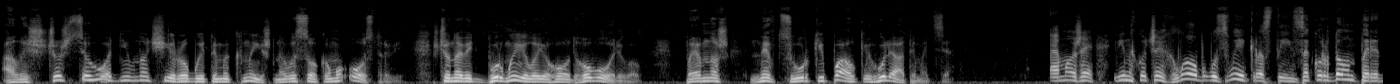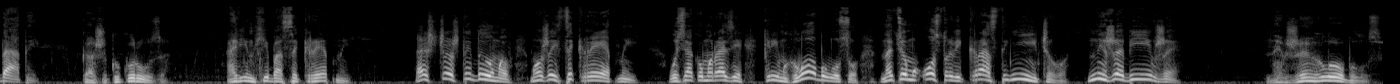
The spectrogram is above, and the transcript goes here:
Але що ж сьогодні вночі робитиме книж на високому острові, що навіть бурмило його одговорював? Певно ж, не в цурки палки гулятиметься. А може, він хоче глобус викрасти і за кордон передати? каже кукуруза. А він хіба секретний? А що ж ти думав? Може, й секретний. У всякому разі, крім глобулусу, на цьому острові красти нічого. Не жабів же. Невже глобулус?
